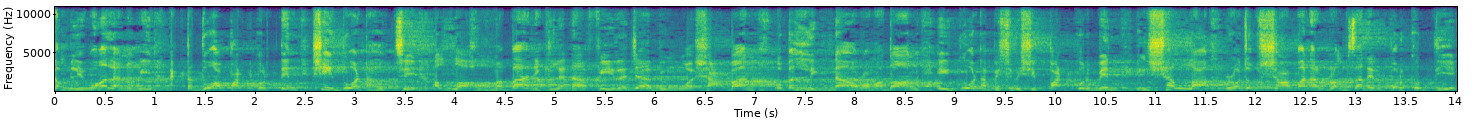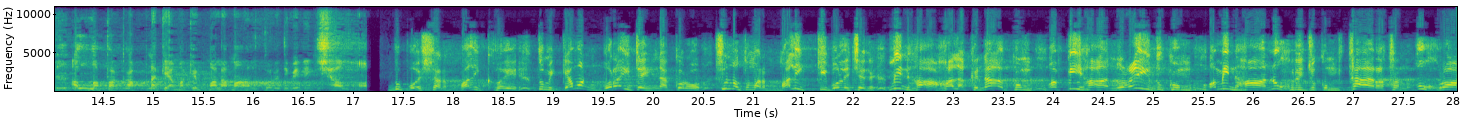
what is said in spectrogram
কামলিওয়ালা নবী একটা দোয়া পাঠ করতেন। সেই দোয়াটা হচ্ছে, আল্লাহুম্মা বারিক লানা ফি রাজাবিন ওয়া শাবান ওয়া বাল্লিগনা রমাদান। এই দোয়াটা বেশি বেশি পাঠ করবেন। ইনশাআল্লাহ রজব, শাবান আর রমজানের বরকত দিয়ে আল্লাহ পাক আপনাকে আমাকে মালামাল করে দিবেন ইনশাআল্লাহ। দু পয়সার মালিক হয়ে তুমি কেমন বড়াইটাই না করো? শুনো, তোমার মালিক কি বলেছেন? মিনহা খালাকনাকুম ওয়া ফিহা নুঈদুকুম ওয়া মিনহা নুখরিজুকুম তারাতান উখরা।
